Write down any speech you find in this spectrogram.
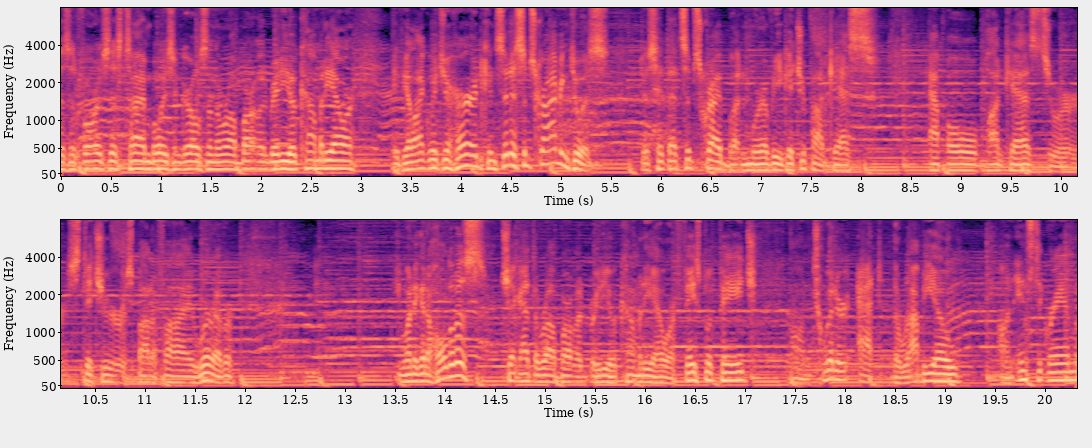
Does it for us this time, boys and girls, in the Rob Bartlett Radio Comedy Hour. If you like what you heard, consider subscribing to us. Just hit that subscribe button wherever you get your podcasts Apple Podcasts or Stitcher or Spotify, wherever. You want to get a hold of us? Check out the Rob Bartlett Radio Comedy Hour Facebook page, on Twitter at The Robbio, on Instagram,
